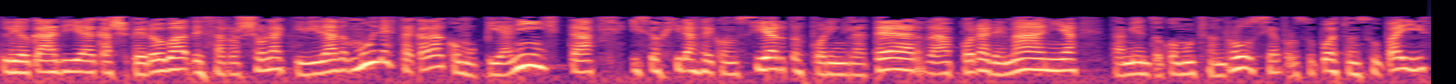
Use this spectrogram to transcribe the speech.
Leocadia Kashperova desarrolló una actividad muy destacada como pianista, hizo giras de conciertos por Inglaterra, por Alemania, también tocó mucho en Rusia, por supuesto, en su país,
